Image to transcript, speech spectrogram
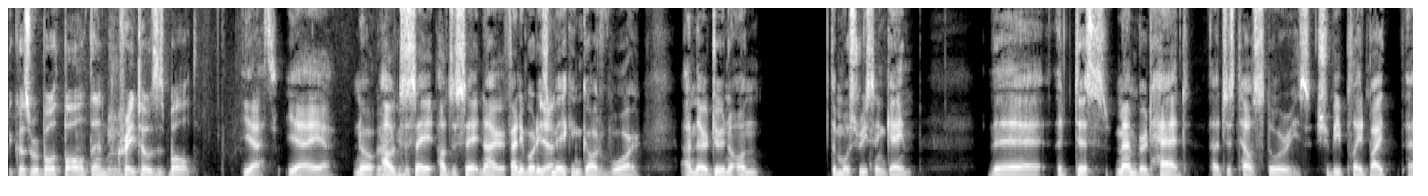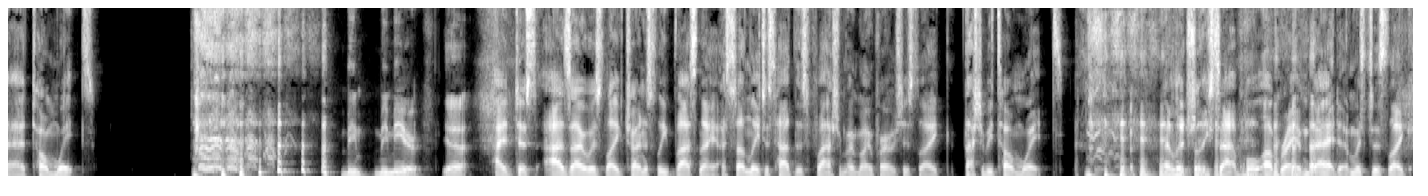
Because we're both bald, then Kratos is bald. Yes, yeah, yeah. No, Very I'll good. just say it. I'll just say it now. If anybody's Yeah. making God of War and they're doing it on the most recent game, the the dismembered head that just tells stories should be played by uh, Tom Waits. Mimir. Yeah. I just, as I was like trying to sleep last night, I suddenly just had this flash in my mind where I was just like, that should be Tom Waits. I literally sat bolt upright in bed and was just like,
